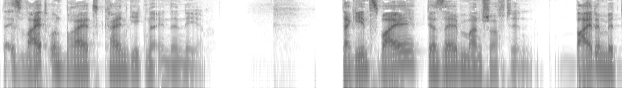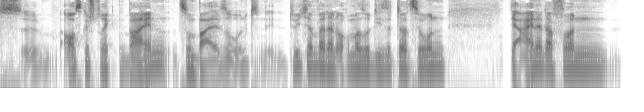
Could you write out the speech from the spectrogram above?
da ist weit und breit kein Gegner in der Nähe. Da gehen zwei derselben Mannschaft hin. Beide mit äh, ausgestreckten Beinen zum Ball so. Und natürlich haben wir dann auch immer so die Situation, der eine davon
